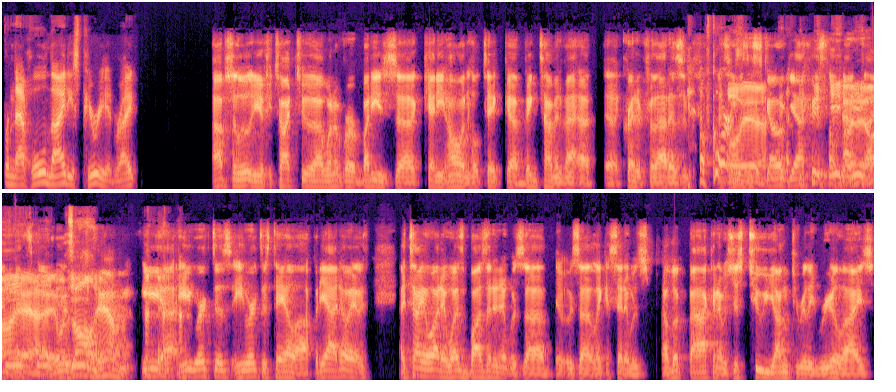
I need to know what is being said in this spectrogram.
from that whole '90s period, right? Absolutely. If you talk to uh, one of our buddies, uh, Kenny Holland, he'll take uh, big time uh, uh, credit for that. As of course, as oh, yeah. scout. yeah, yeah. oh, yeah. it was all him. he uh, he worked his he worked his tail off. But yeah, no, was, I tell you what, it was buzzing, and it was it was like I said, it was. I look back, and I was just too young to really realize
